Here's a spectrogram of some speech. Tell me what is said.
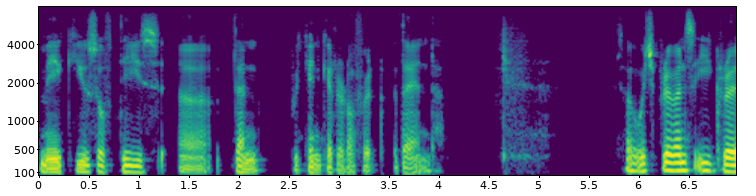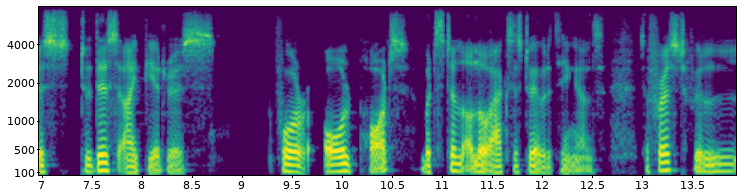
make use of these, uh, then we can get rid of it at the end. So which prevents egress to this IP address for all pods, but still allow access to everything else. So first we'll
